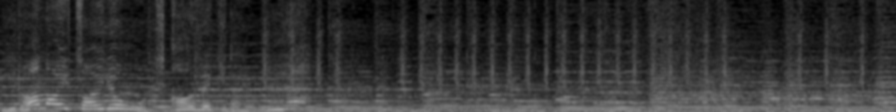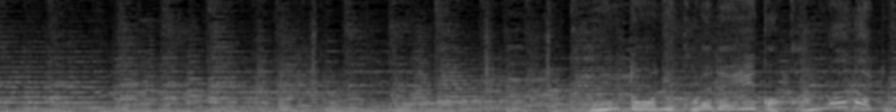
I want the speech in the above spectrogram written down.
いらない材料を使うべきだよね。にこれでいいか考えないとね。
